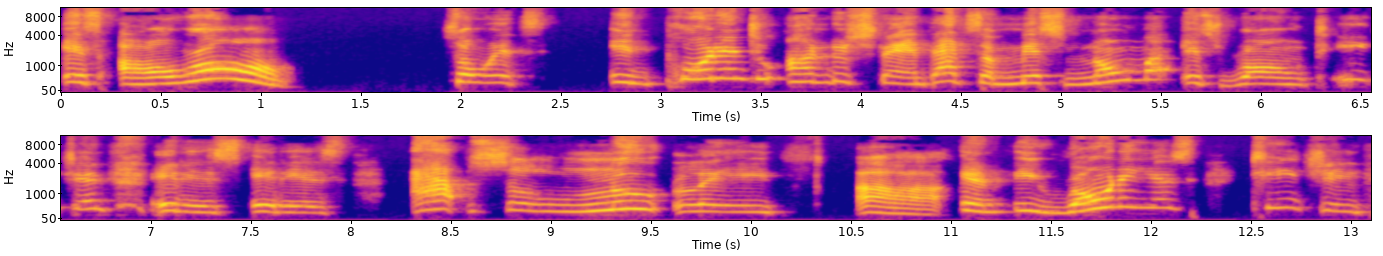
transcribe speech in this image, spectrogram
is all wrong. So it's important to understand that's a misnomer. It's wrong teaching. It is, it is absolutely uh, an erroneous teaching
